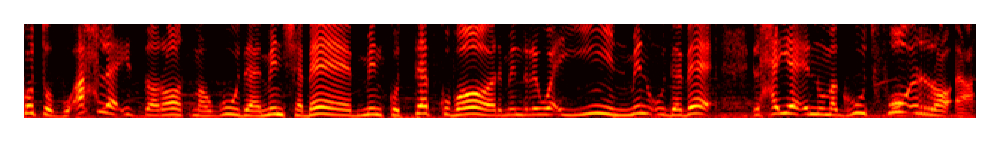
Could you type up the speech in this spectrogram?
كتب وأحلى إصدارات موجودة من شباب من كتاب كبار من روائيين من أدباء الحقيقة أنه مجهود فوق الرائع.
